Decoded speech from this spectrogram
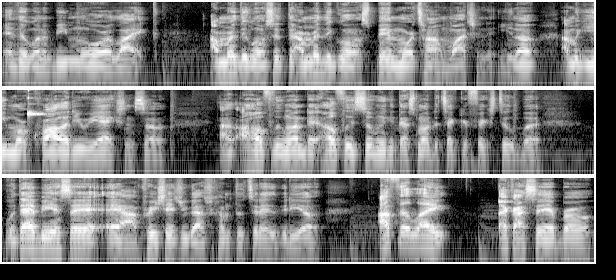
and they're going to be more like I'm really going to sit there. I'm really going to spend more time watching it. You know, I'm gonna give you more quality reactions. So I, I hopefully one day, hopefully soon we get that smoke detector fixed too. But with that being said, hey, I appreciate you guys for coming through today's video. I feel like, like I said, bro,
